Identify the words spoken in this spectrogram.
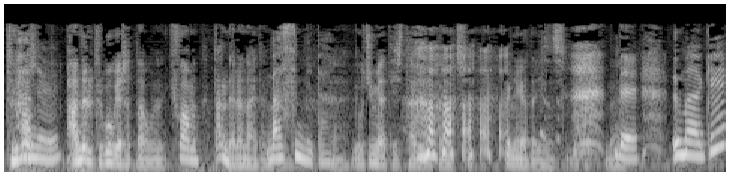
들고, 바늘. 바늘을 들고 계셨다고 큐하면 딱 내려놔야 된다. 맞습니다. 네, 요즘이야 디지털이니까 그런 얘기가 다 있었습니다. 네, 네 음악의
